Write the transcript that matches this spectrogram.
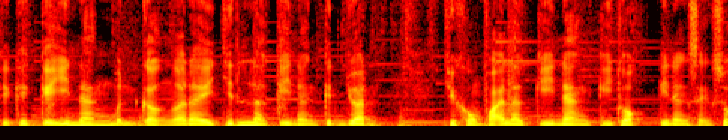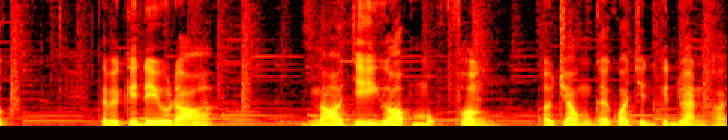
thì cái kỹ năng mình cần ở đây chính là kỹ năng kinh doanh, chứ không phải là kỹ năng kỹ thuật, kỹ năng sản xuất. Tại vì cái điều đó, nó chỉ góp một phần ở trong cái quá trình kinh doanh thôi.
